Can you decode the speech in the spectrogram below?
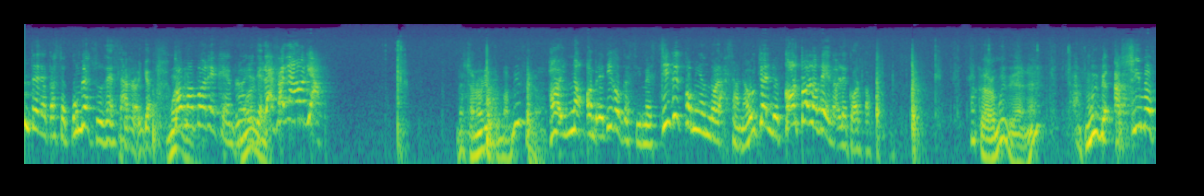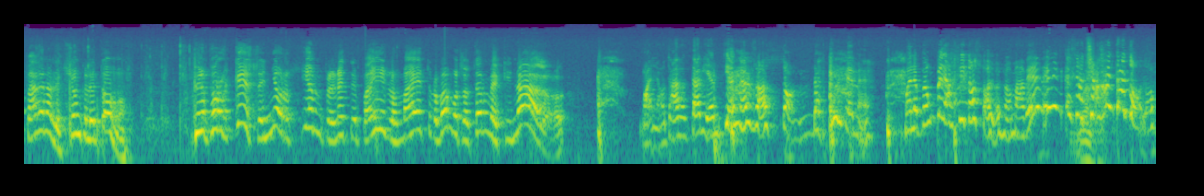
antes de que se cumpla su desarrollo. Muy Como bien. por ejemplo, Muy bien. la zanahoria. La zanahoria es un mamífero. Ay, no, hombre, digo que si me sigue comiendo la zanahoria, le corto los dedos, le corto. Ah, claro, muy bien, ¿eh? Muy bien. Así me paga la lección que le tomo. Pero ¿por qué, señor, siempre en este país los maestros vamos a ser mezquinados? Bueno, está, está bien, tienes razón, discúlpeme. Bueno, pero un pedacito solo nomás, ¿ves? ¿Ves que se Bueno. achajanta todo?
